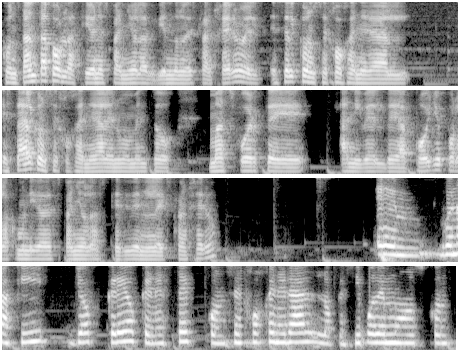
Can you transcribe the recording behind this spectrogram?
con tanta población española viviendo en el extranjero, ¿es el Consejo General, está el Consejo General en un momento más fuerte a nivel de apoyo por la comunidad española que viven en el extranjero? Eh, bueno, aquí yo creo que en este Consejo General lo que sí podemos con,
